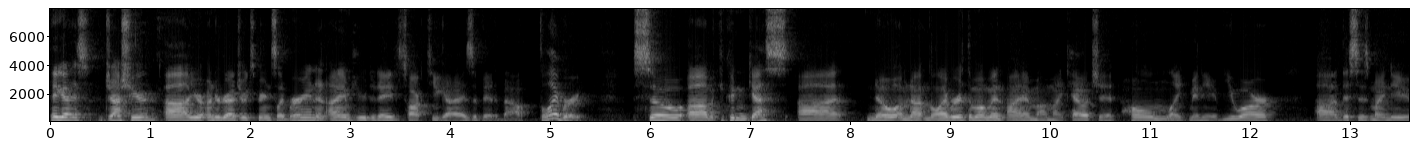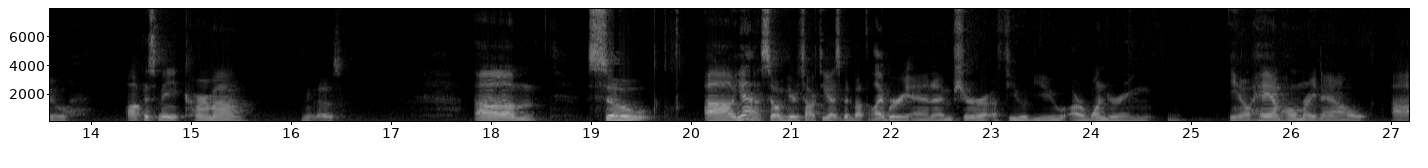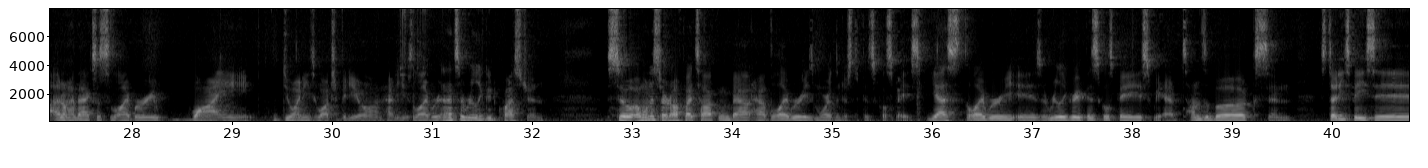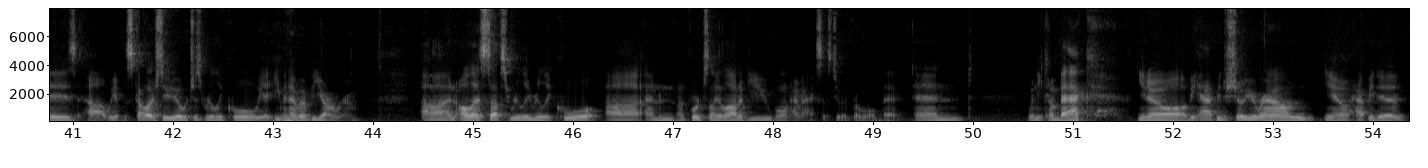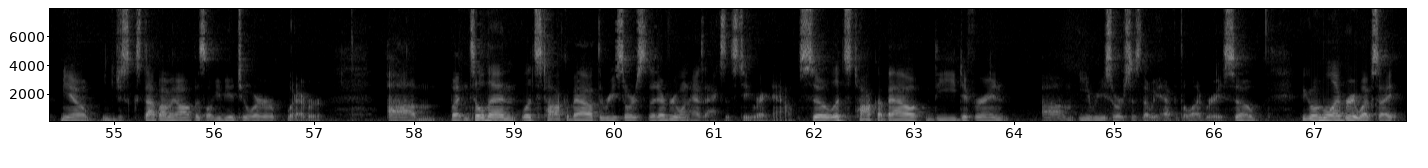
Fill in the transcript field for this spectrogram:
Hey guys, Josh here, uh, your undergraduate experience librarian, and I am here today to talk to you guys a bit about the library. So um, if you couldn't guess, uh, no, I'm not in the library at the moment. I am on my couch at home, like many of you are. Uh, this is my new office mate, Karma. Look at those. Um, so uh, yeah, so I'm here to talk to you guys a bit about the library, and I'm sure a few of you are wondering, you know, hey, I'm home right now. Uh, I don't have access to the library. Why do I need to watch a video on how to use the library? And that's a really good question. So I want to start off by talking about how the library is more than just a physical space. Yes, the library is a really great physical space. We have tons of books and study spaces. Uh, we have the Scholar Studio, which is really cool. We even have a VR room. Uh, and all that stuff's really, really cool. Uh, and unfortunately, a lot of you won't have access to it for a little bit. And when you come back, you know, I'll be happy to show you around, you know, happy to, you know, you just stop by my office, I'll give you a tour, whatever. Um, but until then, let's talk about the resources that everyone has access to right now. So let's talk about the different um, e-resources that we have at the library. So if you go on the library website,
